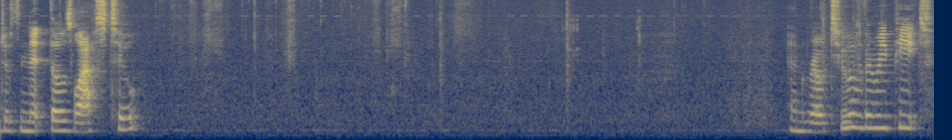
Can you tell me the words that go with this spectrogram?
and just knit those last two. And row two of the repeat,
